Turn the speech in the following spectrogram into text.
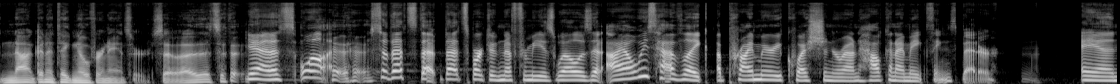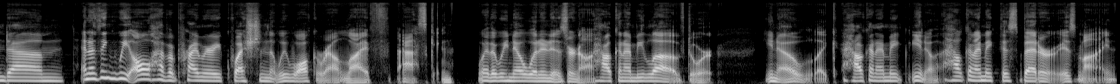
not gonna take no for an answer. So uh, that's. Yeah, that's well. so that's that. That sparked enough for me as well. Is that I always have like a primary question around how can I make things better, and um, and I think we all have a primary question that we walk around life asking, whether we know what it is or not. How can I be loved, or you know, like how can I make, you know, how can I make this better is mine.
